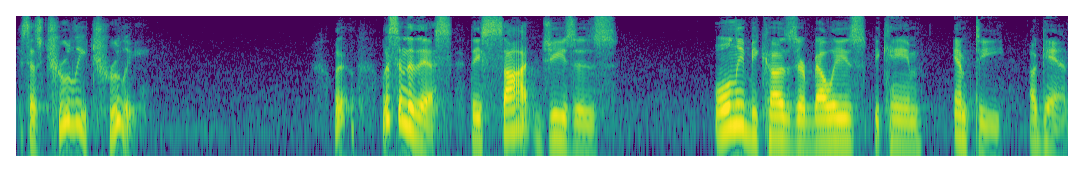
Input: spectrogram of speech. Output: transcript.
He says, truly, truly. Listen to this. They sought Jesus only because their bellies became empty again.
